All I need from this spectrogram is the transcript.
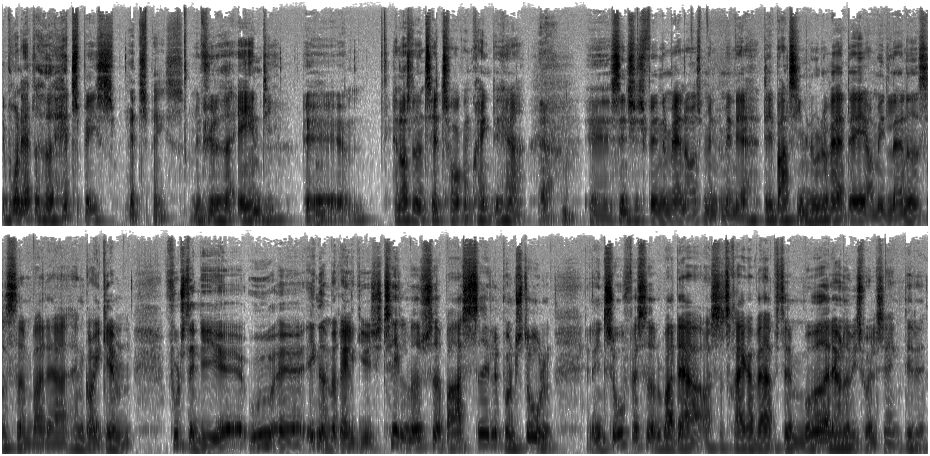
Jeg bruger en app, der hedder Headspace. Headspace. En fyr, der hedder Andy. Mm. Øh, han har også lavet en TED-talk omkring det her. Ja. Øh, sindssygt spændende mand også, men, men ja, det er bare 10 minutter hver dag om et eller andet, så sidder han bare der. Han går igennem fuldstændig øh, u, øh, ikke noget med religiøsitet eller noget. Du sidder bare stille på en stol eller en sofa, sidder du bare der, og så trækker hver bestemt måde at lave noget visualisering. Det er det.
